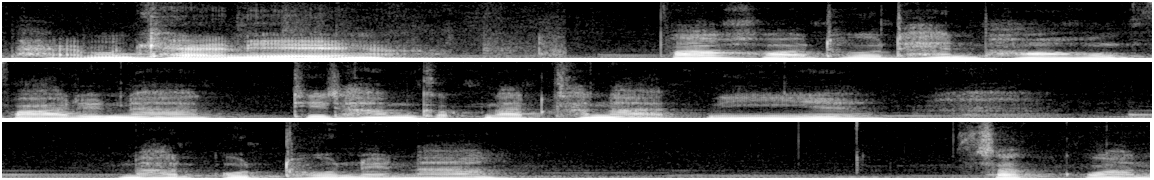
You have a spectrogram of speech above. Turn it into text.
แผลมันแค่นี้เองอะ ฟ้าขอโทษแทนพ่อของฟ้าด้วยนะ ที่ทำกับนัดขนาดนี้ นัดอดทนหน่อยนะ สักวัน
